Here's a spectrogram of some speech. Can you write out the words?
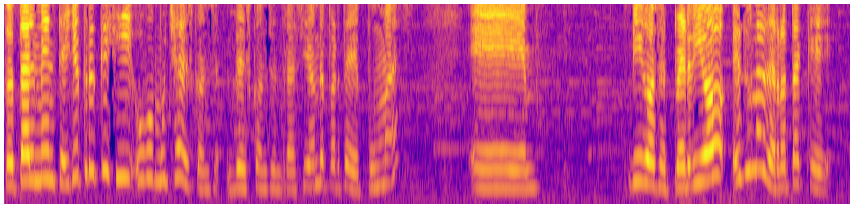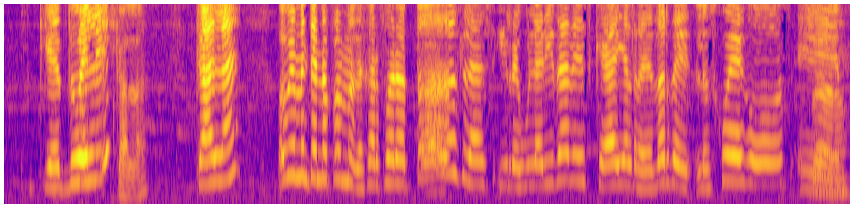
Totalmente. Yo creo que sí hubo mucha descon- desconcentración de parte de Pumas. Eh, digo, se perdió. Es una derrota que, que duele, Cala. cala. Obviamente no podemos dejar fuera todas las irregularidades que hay alrededor de los juegos. eh, Claro.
